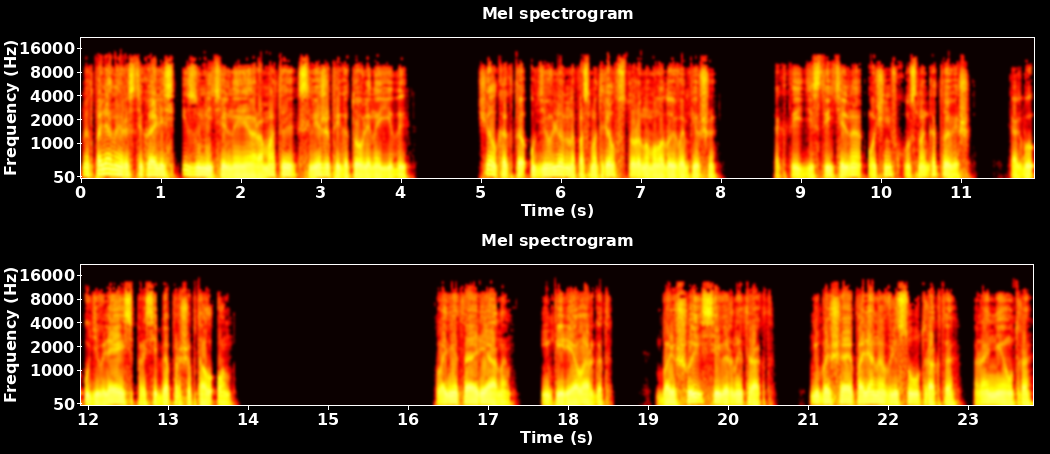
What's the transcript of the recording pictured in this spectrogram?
над поляной растекались изумительные ароматы свежеприготовленной еды. Чел как-то удивленно посмотрел в сторону молодой вампирши. «Так ты действительно очень вкусно готовишь», как бы удивляясь, про себя прошептал он. Планета Ариана. Империя Ларгат. Большой северный тракт. Небольшая поляна в лесу у тракта. Раннее утро.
